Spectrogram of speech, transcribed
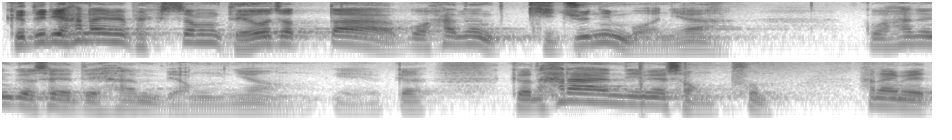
그들이 하나님의 백성 되어졌다고 하는 기준이 뭐냐고 하는 것에 대한 명령. 예, 그러니까 그건 하나님의 성품, 하나님의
